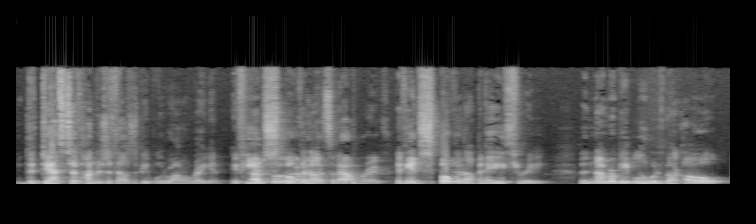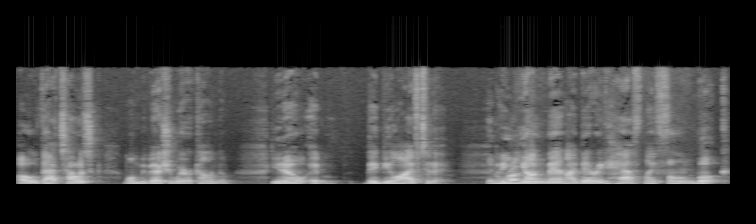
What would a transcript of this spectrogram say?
the deaths of hundreds of thousands of people to Ronald Reagan. If he had absolutely I spoken mean, up, that's an outbreak if he had spoken up in '83, the number of people who would have gone, "Oh, oh, that's how it's." Well, maybe I should wear a condom. You know, it, they'd be alive today. I mean, Ro- young men. I buried half my phone book.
